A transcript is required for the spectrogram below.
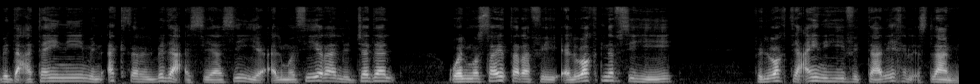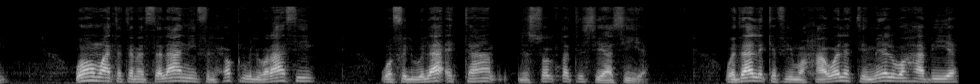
بدعتين من أكثر البدع السياسية المثيرة للجدل والمسيطرة في الوقت نفسه في الوقت عينه في التاريخ الإسلامي. وهما تتمثلان في الحكم الوراثي وفي الولاء التام للسلطة السياسية. وذلك في محاولة من الوهابية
